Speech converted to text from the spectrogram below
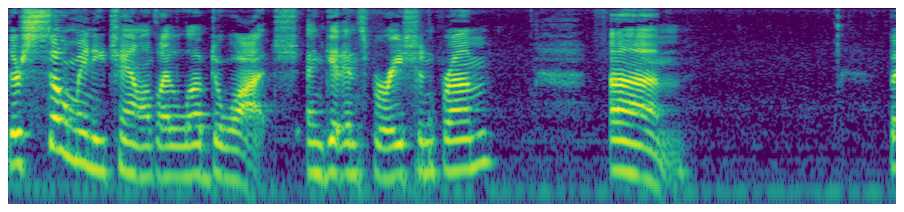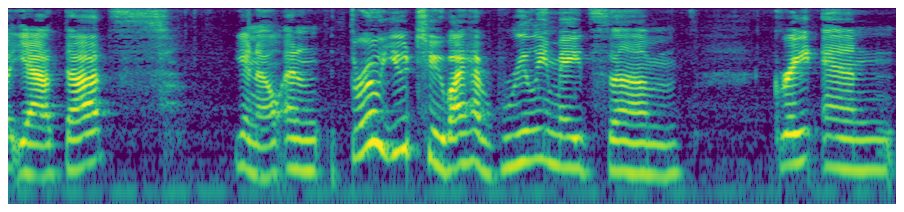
there's so many channels I love to watch and get inspiration from. Um, but yeah, that's, you know, and through YouTube, I have really made some great and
